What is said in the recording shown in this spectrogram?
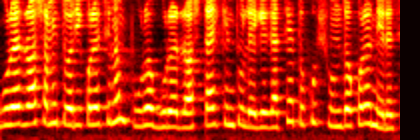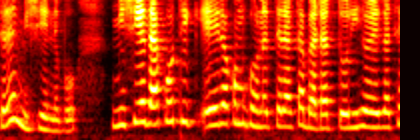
গুড়ের রস আমি তৈরি করেছিলাম, পুরো গুড়ের রসটাই কিন্তু লেগে গেছে, তো খুব সুন্দর করে নেড়ে ছেড়ে মিশিয়ে নেব। মিশিয়ে দেখো ঠিক এইরকম ঘনত্বের একটা ব্যাটার তৈরি হয়ে গেছে।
